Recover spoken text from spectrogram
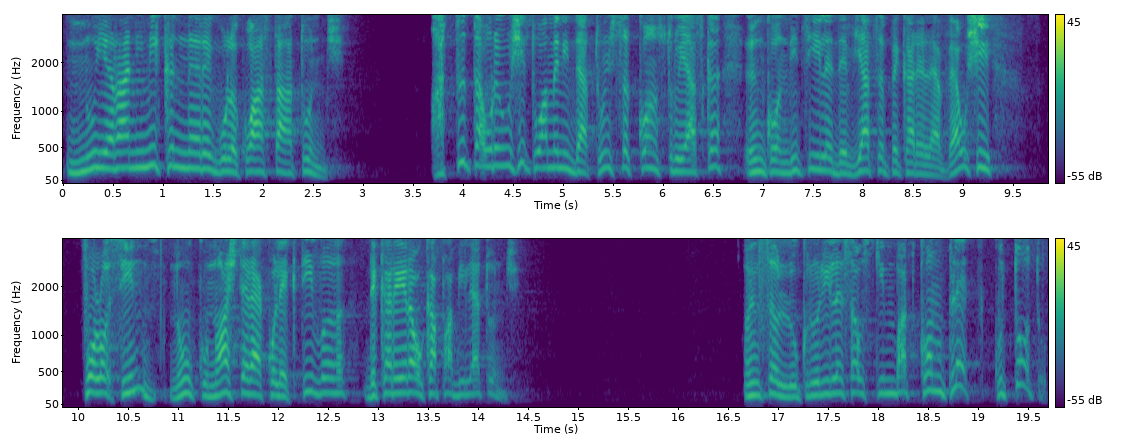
Nu era nimic în neregulă cu asta atunci. Atât au reușit oamenii de atunci să construiască în condițiile de viață pe care le aveau și folosind nu, cunoașterea colectivă de care erau capabili atunci. Însă lucrurile s-au schimbat complet, cu totul.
